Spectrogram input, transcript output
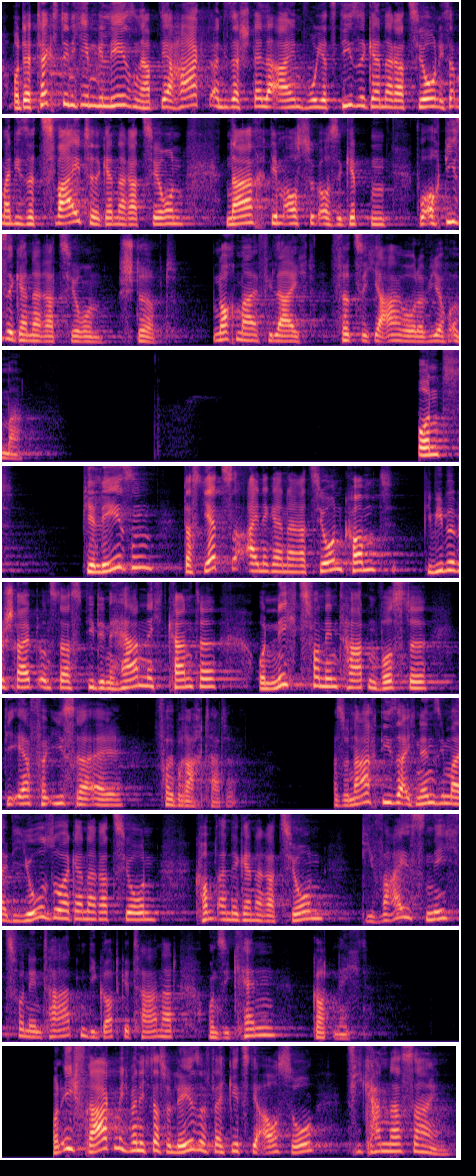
Und der Text, den ich eben gelesen habe, der hakt an dieser Stelle ein, wo jetzt diese Generation, ich sag mal diese zweite Generation nach dem Auszug aus Ägypten, wo auch diese Generation stirbt. Nochmal vielleicht 40 Jahre oder wie auch immer. Und wir lesen, dass jetzt eine Generation kommt, die Bibel beschreibt uns das, die den Herrn nicht kannte und nichts von den Taten wusste, die er für Israel vollbracht hatte. Also nach dieser, ich nenne sie mal die Josua-Generation, kommt eine Generation, die weiß nichts von den Taten, die Gott getan hat und sie kennen Gott nicht. Und ich frage mich, wenn ich das so lese, vielleicht geht es dir auch so, wie kann das sein?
